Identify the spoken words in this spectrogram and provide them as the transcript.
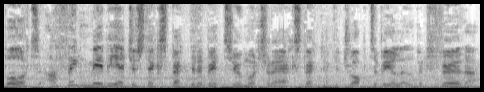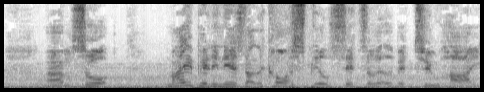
But I think maybe I just expected a bit too much, and I expected the drop to be a little bit further. Um, so my opinion is that the car still sits a little bit too high,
